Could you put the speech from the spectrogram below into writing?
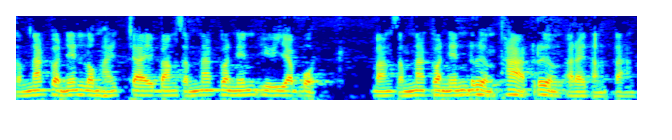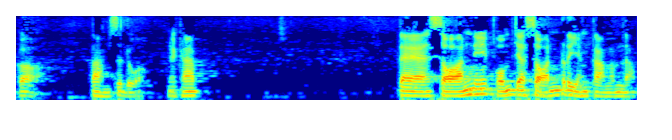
สำนักก็เน้นลมหายใจ บางสำนักก็เน้นอิริยาบถบางสำนักก็เน้นเรื่องธาตุเรื่องอะไรต่างๆ ก็ตามสะดวกนะครับ แต่สอนนี้ผมจะสอนเรียงตามลำดับ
